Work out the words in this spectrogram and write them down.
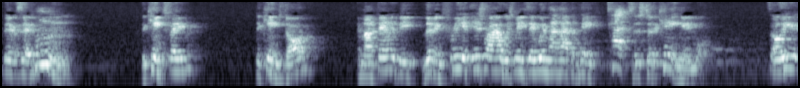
David said, hmm, the king's favor, the king's daughter, and my family be living free in Israel, which means they would not have to pay taxes to the king anymore. So he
